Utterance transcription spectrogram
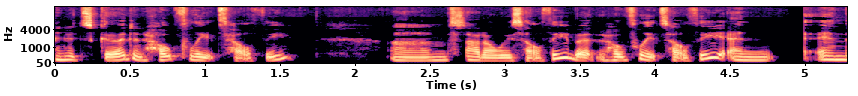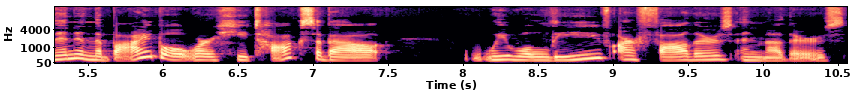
and it's good and hopefully it's healthy. Um, it's not always healthy but hopefully it's healthy. And and then in the bible where he talks about we will leave our fathers and mothers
